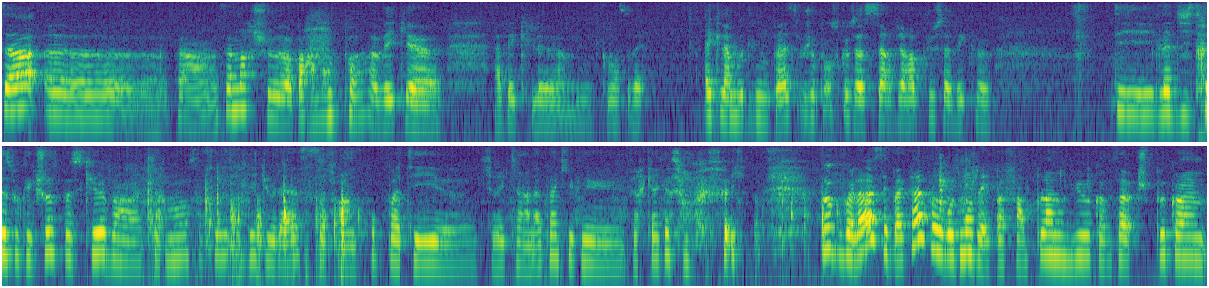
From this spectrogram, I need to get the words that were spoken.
Ça marche euh, apparemment pas avec, euh, avec le. Comment ça Avec la modeline passe. Je pense que ça servira plus avec euh, de la distress ou quelque chose parce que ben, clairement ça fait dégueulasse. Ça fait un gros pâté. je dirais qu'il y a un lapin qui est venu faire caca sur ma feuille. Donc voilà, c'est pas grave. Heureusement, j'avais pas fait en plein milieu comme ça. Je peux quand même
